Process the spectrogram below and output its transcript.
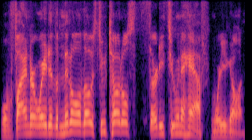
We'll find our way to the middle of those two totals, 32 and a half. Where are you going?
